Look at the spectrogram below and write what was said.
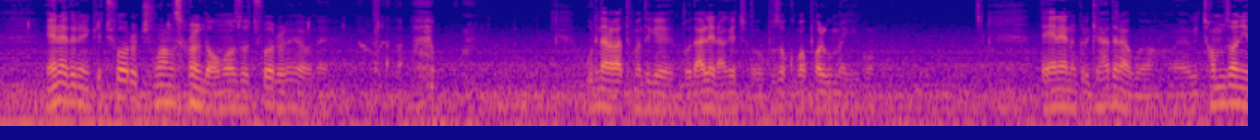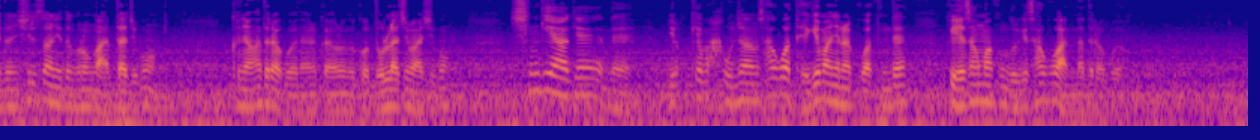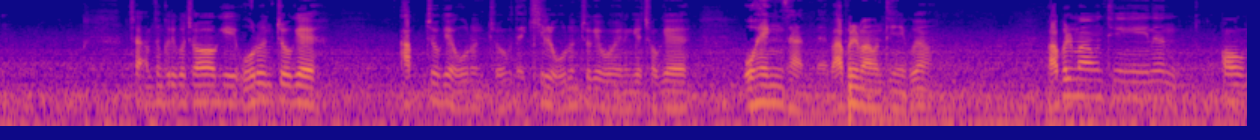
얘네들은 이렇게 추월을 중앙선을 넘어서 추월을 해요. 네. 우리나라 같으면 되게 뭐 난리 나겠죠. 무섭고 막 벌금 매기고. 얘네는 그렇게 하더라고요. 네, 여기 점선이든 실선이든 그런 거 안 따지고 그냥 하더라고요. 네, 그러니까 여러분들 그거 놀라지 마시고 신기하게 네, 이렇게 막 운전하면 사고가 되게 많이 날 것 같은데 그 예상만큼 그렇게 사고가 안 나더라고요. 자, 아무튼 그리고 저기 오른쪽에 앞쪽에 오른쪽, 네, 길 오른쪽에 보이는 게 저게 오행산, 네, 마블 마운틴이고요. 마블 마운틴은 어,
